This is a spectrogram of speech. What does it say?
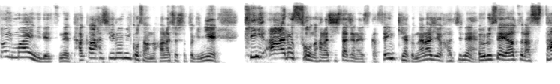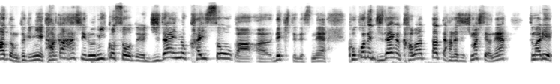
ちょい前にですね、高橋留美子さんの話をしたときに、TR 層の話したじゃないですか。1978年、うるせえ奴らスタートの時に、高橋留美子層という時代の階層ができてですね、ここで時代が変わったって話しましたよね。つまり、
